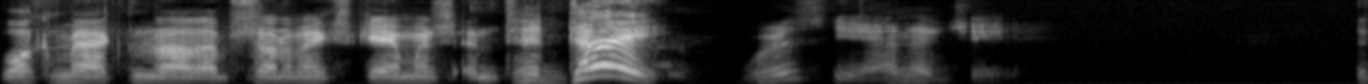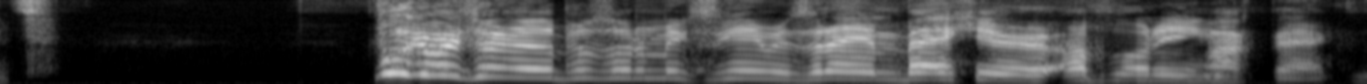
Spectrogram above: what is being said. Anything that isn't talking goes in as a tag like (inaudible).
Welcome back to another episode of Mixed Gamers, and today, Where's the energy? It's welcome back to another episode of Mixed Gamers, and I am back here uploading walk back.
